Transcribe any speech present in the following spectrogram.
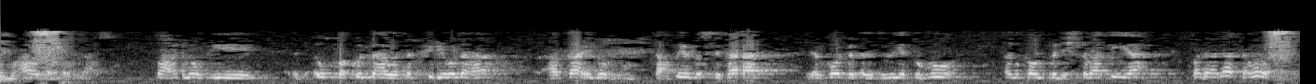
ومعاوية العاص. طعنه في الأمة كلها وتكفير لها. عقائد تعطيل الصفات القول بالألزمية الروح القول بالاشتراكية. فلا لا تورث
